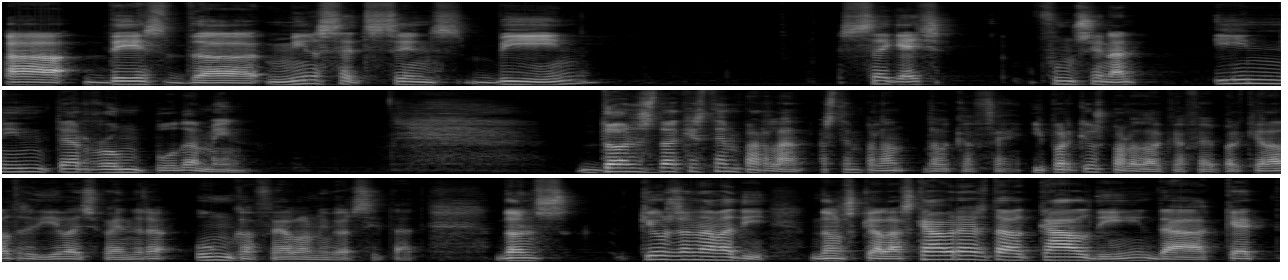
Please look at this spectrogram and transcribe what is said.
uh, des de 1720 segueix funcionant ininterrompudament. Doncs de què estem parlant? Estem parlant del cafè. I per què us parlo del cafè? Perquè l'altre dia vaig prendre un cafè a la universitat. Doncs què us anava a dir? Doncs que les cabres del Caldi, d'aquest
